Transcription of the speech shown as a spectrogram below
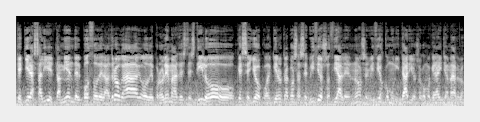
que quiera salir también del pozo de la droga o de problemas de este estilo o qué sé yo, cualquier otra cosa, servicios sociales, ¿no? Servicios comunitarios o como queráis llamarlo.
